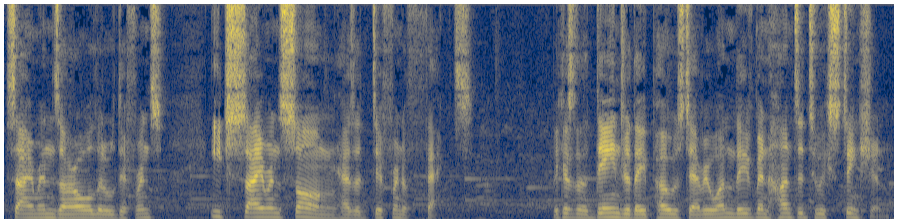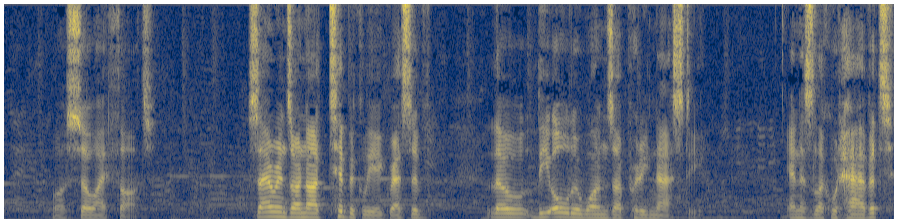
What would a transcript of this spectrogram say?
Sirens are all a little different. Each siren's song has a different effect. Because of the danger they pose to everyone, they've been hunted to extinction. Or so I thought. Sirens are not typically aggressive, though the older ones are pretty nasty. And as luck would have it,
